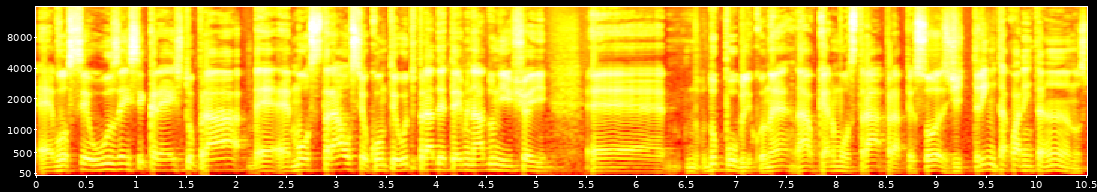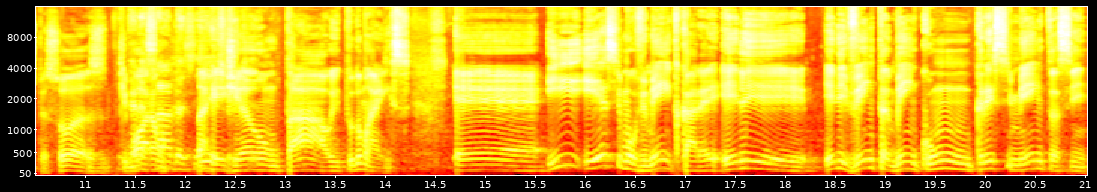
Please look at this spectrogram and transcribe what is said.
é, você usa esse crédito para mostrar o seu conteúdo para determinado nicho aí é, do público, né? Ah, eu quero mostrar para pessoas de 30, 40 anos, pessoas que moram na região tal e tudo mais. É, e, e esse movimento, cara, ele, ele vem também com um crescimento, assim,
